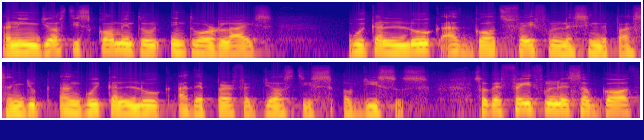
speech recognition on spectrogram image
and injustice come into, into our lives, we can look at God's faithfulness in the past and, you, and we can look at the perfect justice of Jesus. So, the faithfulness of God,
